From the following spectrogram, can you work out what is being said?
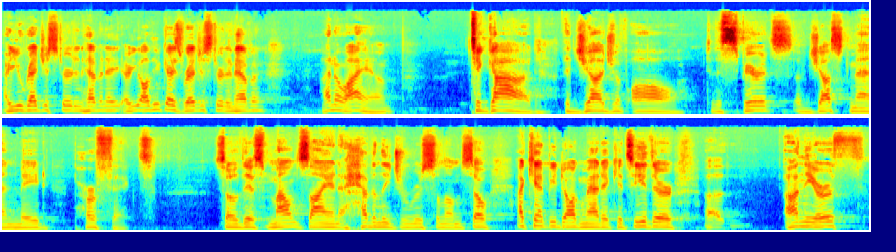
Are you registered in heaven? Are you, all you guys registered in heaven? I know I am. To God, the judge of all, to the spirits of just men made perfect. So, this Mount Zion, a heavenly Jerusalem. So, I can't be dogmatic. It's either uh, on the earth,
